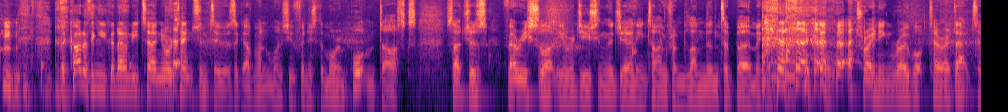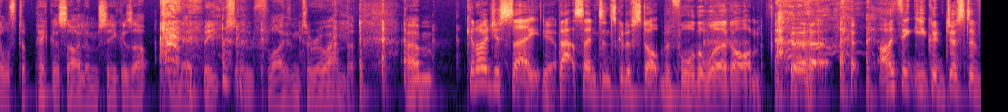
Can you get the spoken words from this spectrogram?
the kind of thing you can only turn your attention to as a government once you finish the more important tasks, such as very slightly reducing the journey time from London to Birmingham, or training robot pterodactyls to pick asylum seekers up in their beaks and fly them to Rwanda. Um, Can I just say Yeah. that sentence could have stopped before the word "on"? I think you could just have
